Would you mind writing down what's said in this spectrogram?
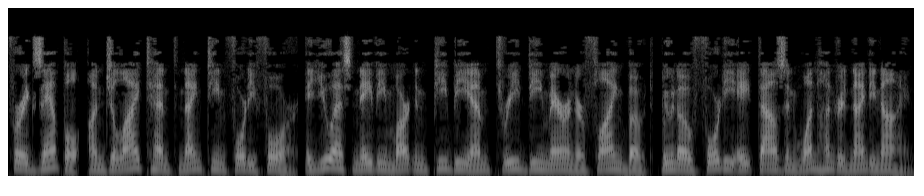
For example, on July 10, 1944, a U.S. Navy Martin PBM-3D Mariner flying boat Buno 48199,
